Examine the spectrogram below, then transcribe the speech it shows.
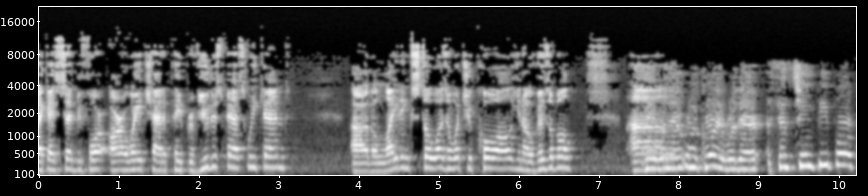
like I said before, ROH had a pay per view this past weekend. Uh, the lighting still wasn't what you call, you know, visible. I mean, Uh, when there, well, Corey, were there 15 people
